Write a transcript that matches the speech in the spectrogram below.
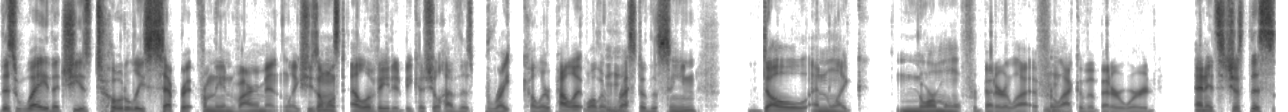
this way that she is totally separate from the environment. Like she's almost elevated because she'll have this bright color palette while the Mhm. rest of the scene dull and like normal for better la- for Mhm. lack of a better word. And it's just this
